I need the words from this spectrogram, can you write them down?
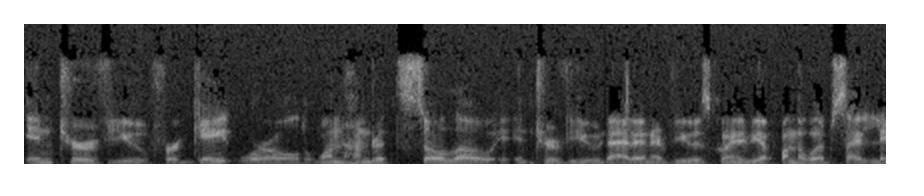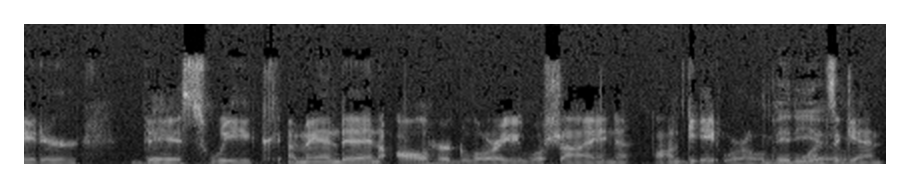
interview for Gate World, 100th solo interview. That interview is going to be up on the website later this week. Amanda in all her glory will shine on Gate World Video. once again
